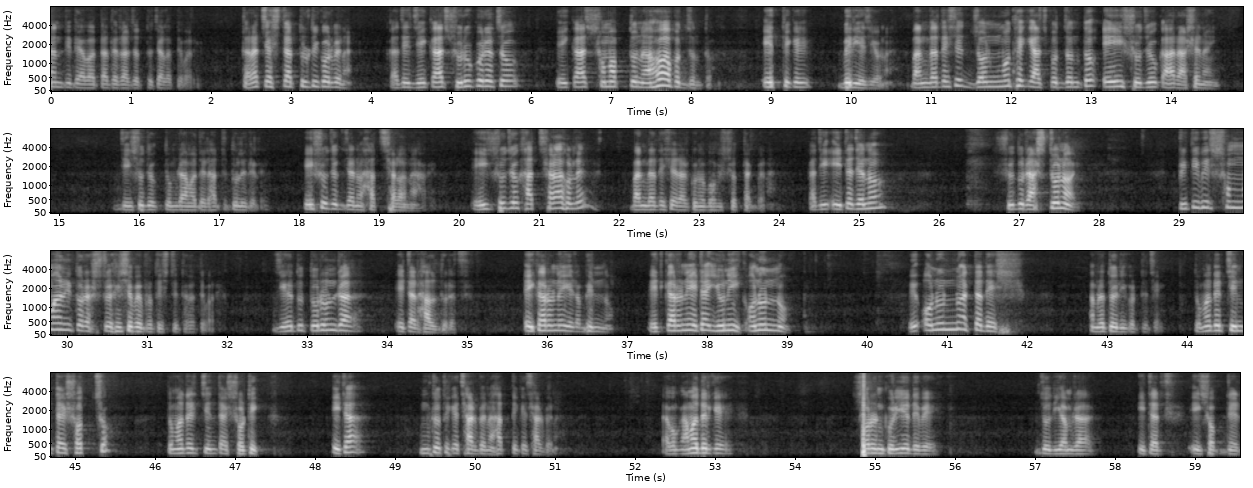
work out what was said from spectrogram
শান্তিতে আবার তাদের রাজত্ব চালাতে পারে। তারা চেষ্টার ত্রুটি করবে না। কাজে যে কাজ শুরু করেছ, এই কাজ সমাপ্ত না হওয়া পর্যন্ত এর থেকে বেরিয়ে যেও না। বাংলাদেশের জন্ম থেকে আজ পর্যন্ত এই সুযোগ আর আসে নাই। যে সুযোগ তোমরা আমাদের হাতে তুলে দেবে, এই সুযোগ যেন হাতছাড়া না হয়। এই সুযোগ হাতছাড়া হলে বাংলাদেশের আর কোনো ভবিষ্যৎ থাকবে না। কাজে এইটা যেন শুধু রাষ্ট্র নয় পৃথিবীর সম্মানিত রাষ্ট্র হিসেবে প্রতিষ্ঠিত হতে পারে। যেহেতু তরুণরা এটার হাল ধরেছে। এই কারণেই এটা ভিন্ন। এই কারণে এটা ইউনিক অনন্য। এই অনন্য একটা দেশ আমরা তৈরি করতে চাই। তোমাদের চিন্তায় স্বচ্ছ, তোমাদের চিন্তায় সঠিক। এটা মুঠো থেকে ছাড়বে না, হাত থেকে ছাড়বে না। এবং আমাদেরকে স্মরণ করিয়ে দেবে যদি আমরা এটার এই স্বপ্নের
